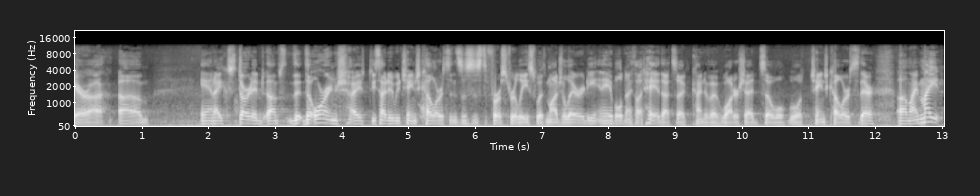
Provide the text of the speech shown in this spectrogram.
era. And I started, um, the, the, orange, I decided we'd change color since this is the first release with modularity enabled. And I thought, hey, that's a kind of a watershed, so we'll, we'll change colors there. Um, I might,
